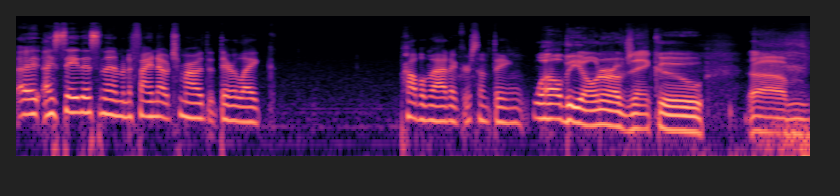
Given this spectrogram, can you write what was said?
I I say this and then I'm going to find out tomorrow that they're like problematic or something. Well, the owner of Zankou um,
